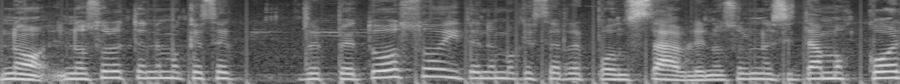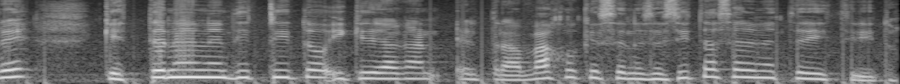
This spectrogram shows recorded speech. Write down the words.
No, nosotros tenemos que ser respetuosos y tenemos que ser responsables. Nosotros necesitamos core que estén en el distrito y que hagan el trabajo que se necesita hacer en este distrito.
